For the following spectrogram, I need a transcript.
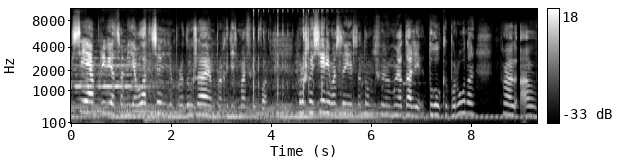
Всем привет, с вами я, Влад, и сегодня продолжаем проходить Мафию 2. В прошлой серии мы остановились на том, что мы отдали долг Барона, а, а,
